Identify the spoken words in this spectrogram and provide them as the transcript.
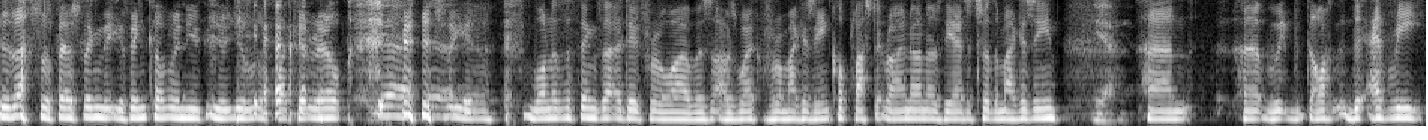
is that the first thing that you think of when you you, you look back at Rhyl? Yeah, yeah. the, uh, one of the things that I did for a while was I was working for a magazine called Plastic Rhino, and I was the editor of the magazine. yeah, and uh, we, the, every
